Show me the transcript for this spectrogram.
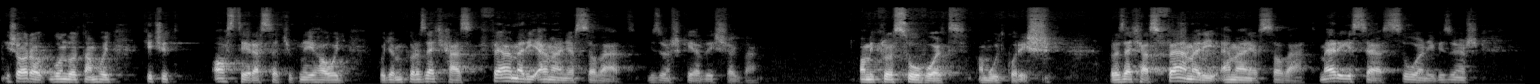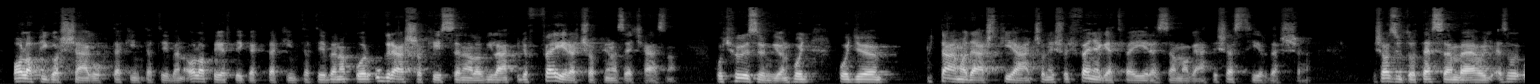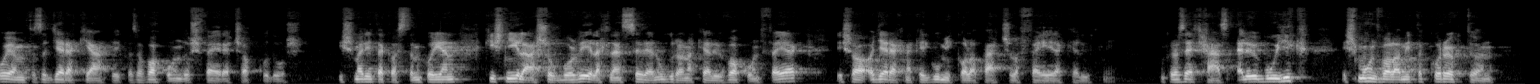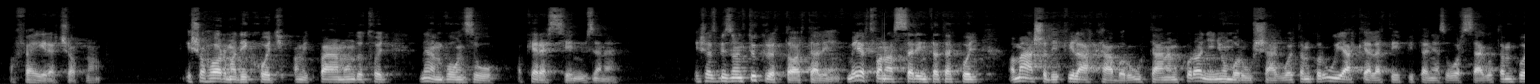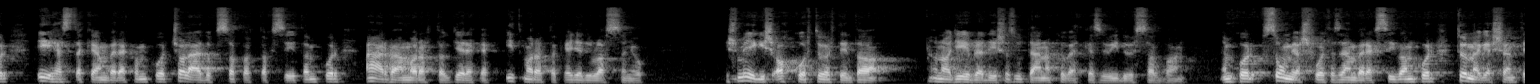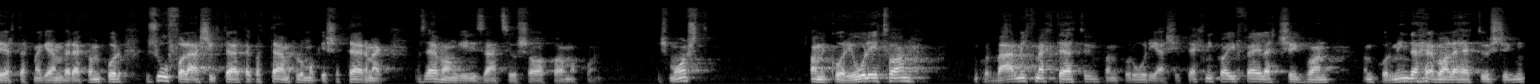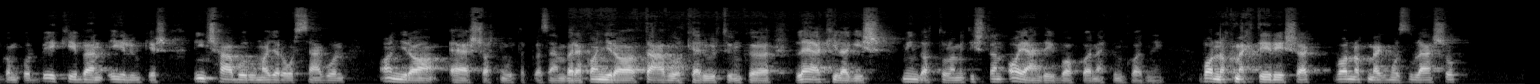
És arra gondoltam, hogy kicsit azt érezhetjük néha, hogy, hogy amikor az egyház felmeri emelni a szavát bizonyos kérdésekben, amikről szó volt a múltkor is, az egyház felmeri emelni a szavát, merészel szólni bizonyos alapigasságok tekintetében, alapértékek tekintetében, akkor ugrásra készen áll a világ, hogy a fejére csapjon az egyháznak, hogy hőzöngjön, hogy, hogy hogy támadást kiáltson, és hogy fenyegetve érezze magát, és ezt hirdesse. És az jutott eszembe, hogy ez olyan, mint az a gyerekjáték, az a vakondos, fejre csapkodós. Ismeritek azt, amikor ilyen kis nyílásokból véletlenszerűen ugranak elő vakont fejek, és a, a gyereknek egy gumikalapáccsal a fejére kell ütni. Amikor az egyház előbújik, és mond valamit, akkor rögtön a fejére csapnak. És a harmadik, hogy amit Pál mondott, hogy nem vonzó a keresztény üzenet és ez bizony tükröt tart elénk. Miért van az szerintetek, hogy a második világháború után, amikor annyi nyomorúság volt, amikor újjá kellett építeni az országot, amikor éheztek emberek, amikor családok szakadtak szét, amikor árván maradtak gyerekek, itt maradtak egyedül asszonyok, és mégis akkor történt a, a nagy ébredés az utána következő időszakban. Amikor szomjas volt az emberek szíve, amikor tömegesen tértek meg emberek, amikor zsúfolásig teltek a templomok és a termek az evangelizációs alkalmakon. És most, amikor jólét van, amikor bármit megtehetünk, amikor óriási technikai fejlettség van, amikor mindenre van lehetőségünk, amikor békében élünk, és nincs háború Magyarországon, annyira elsatnyultak az emberek, annyira távol kerültünk lelkileg is mindattól, amit Isten ajándékba akar nekünk adni. Vannak megtérések, vannak megmozdulások,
